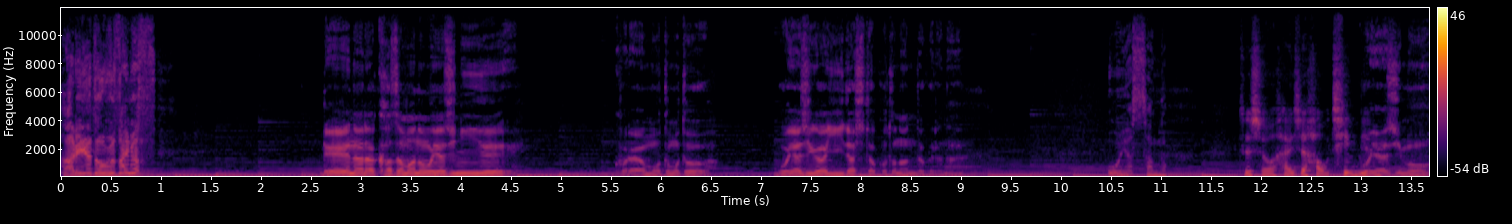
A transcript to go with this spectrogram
ありがとうございます礼なら風間の親父に言えこれはもともと親父が言い出したことなんだからな親さんが这时候还是好青年親父も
